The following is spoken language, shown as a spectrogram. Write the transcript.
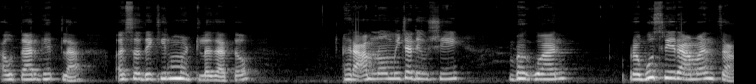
अवतार घेतला असं देखील म्हटलं जातं. रामनवमीच्या दिवशी भगवान प्रभू श्रीरामांचा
